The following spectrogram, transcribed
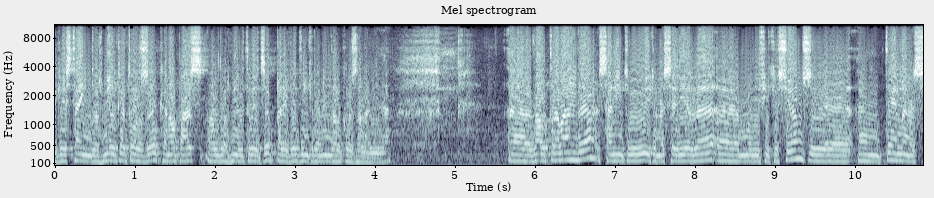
aquest any 2014 que no pas el 2013 per aquest increment del cost de la vida. Eh, d'altra banda, s'han introduït una sèrie de eh, modificacions eh, en temes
